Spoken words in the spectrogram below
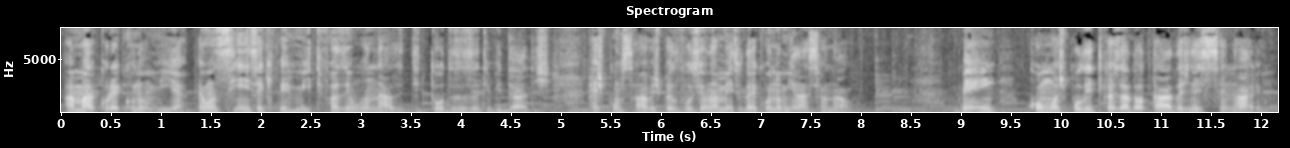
A macroeconomia é uma ciência que permite fazer uma análise de todas as atividades responsáveis pelo funcionamento da economia nacional, bem como as políticas adotadas nesse cenário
